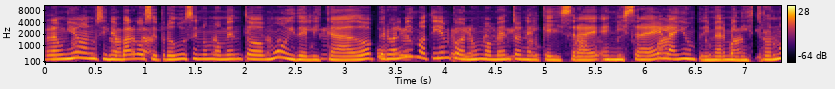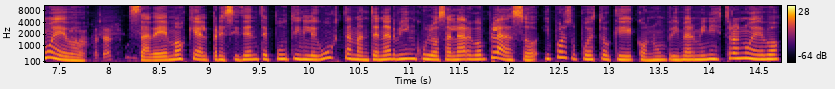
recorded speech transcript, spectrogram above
reunión, sin embargo, se produce en un momento muy delicado, pero al mismo tiempo en un momento en el que en Israel hay un primer ministro nuevo. Sabemos que al presidente Putin le gusta mantener vínculos a largo plazo y por supuesto que con un primer ministro nuevo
